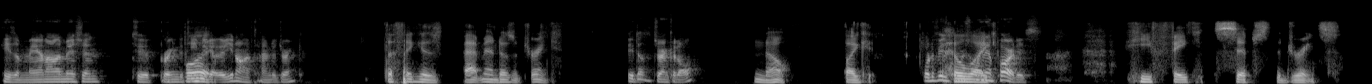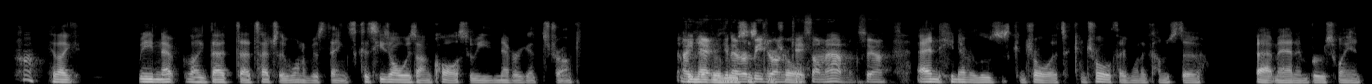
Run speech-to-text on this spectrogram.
He's a man on a mission to bring the team together. You don't have time to drink. The thing is, Batman doesn't drink. He doesn't drink at all. No. Like What if he's He'll, like- at parties? he fake sips the drinks. Huh. He like he never like that that's actually one of his things because he's always on call, so he never gets drunk. Uh, He yeah, never he can never loses be drunk control. in case something happens. Yeah. and he never loses control. It's a control thing when it comes to Batman and Bruce Wayne.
